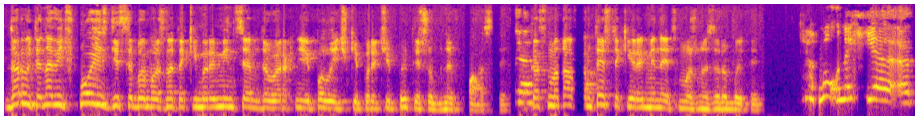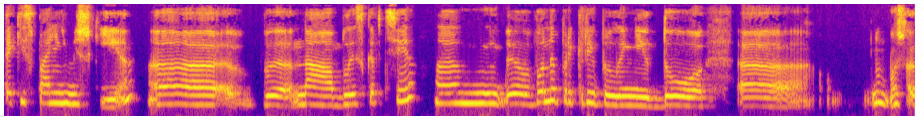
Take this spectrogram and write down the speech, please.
Даруйте, навіть в поїзді себе можна таким ремінцем до верхньої полички причепити, щоб не впасти. Е. Космонавтам теж такий ремінець можна зробити. Ну, у них є е, такі спальні мішки е, на блискавці. Е, вони прикріплені до е, ну можна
